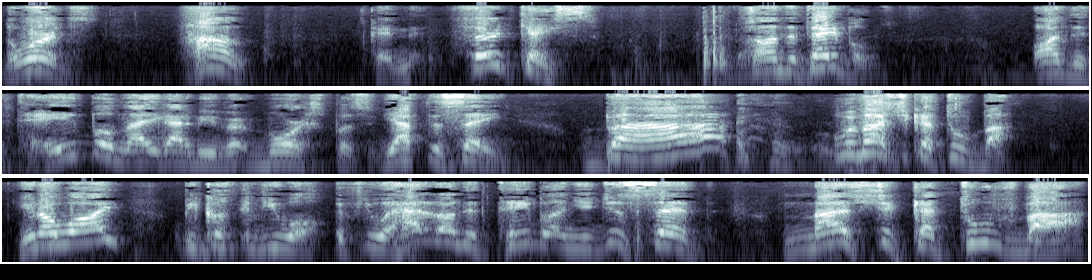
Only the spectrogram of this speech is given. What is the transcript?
the words. Hal. Okay, third case. It's on the table. On the table, now you gotta be more explicit. You have to say, Ba, Mashkatubba. You know why? Because if you if you had it on the table and you just said Mashikatuvba,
